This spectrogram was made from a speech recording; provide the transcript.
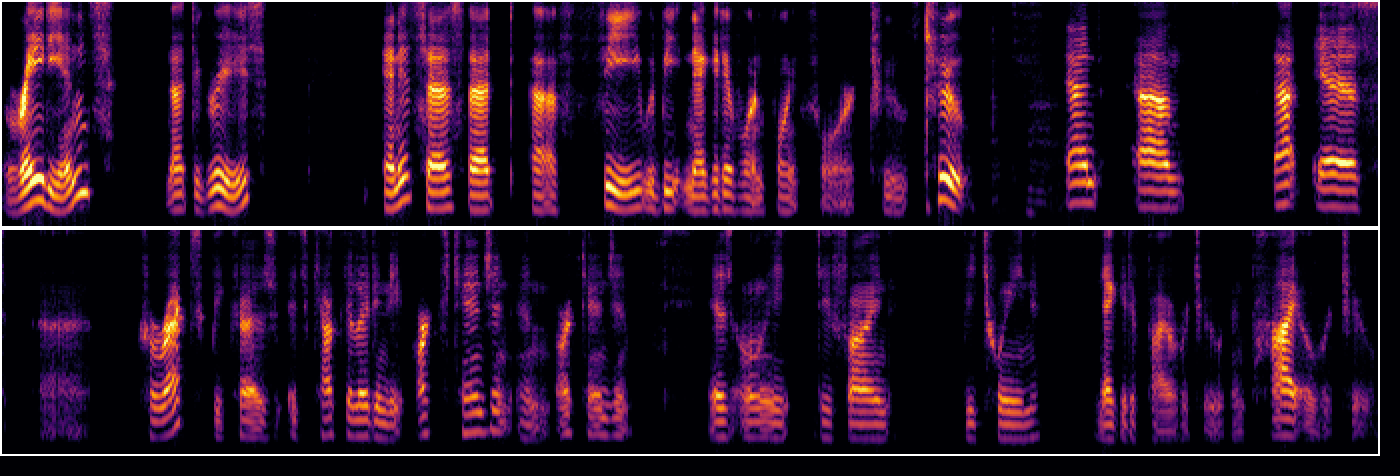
radians, not degrees. And it says that uh, phi would be negative 1.422. And um, that is uh, correct because it's calculating the arctangent and arctangent is only defined between negative pi over 2 and pi over 2.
